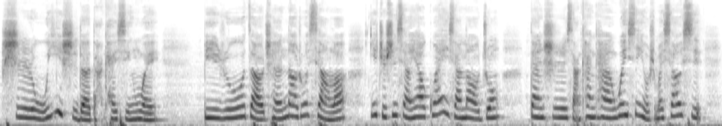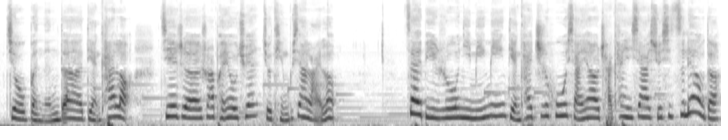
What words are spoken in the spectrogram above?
是无意识的打开行为。比如早晨闹钟响了，你只是想要关一下闹钟，但是想看看微信有什么消息，就本能的点开了。接着刷朋友圈就停不下来了。再比如，你明明点开知乎想要查看一下学习资料的，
